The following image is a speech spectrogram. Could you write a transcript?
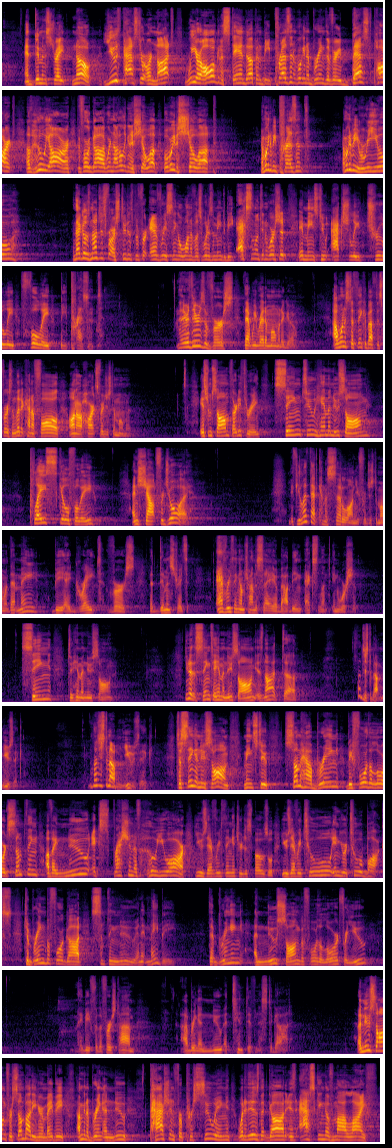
and demonstrate no, youth pastor or not, we are all going to stand up and be present. We're going to bring the very best part of who we are before God. We're not only going to show up, but we're going to show up and we're going to be present and we're going to be real and that goes not just for our students, but for every single one of us. What does it mean to be excellent in worship? It means to actually, truly, fully be present. There, there's a verse that we read a moment ago. I want us to think about this verse and let it kind of fall on our hearts for just a moment. It's from Psalm 33 Sing to him a new song, play skillfully, and shout for joy. If you let that kind of settle on you for just a moment, that may be a great verse that demonstrates everything I'm trying to say about being excellent in worship. Sing to him a new song. You know that sing to him a new song is not, uh, not just about music. It's not just about music. To sing a new song means to somehow bring before the Lord something of a new expression of who you are. Use everything at your disposal, use every tool in your toolbox to bring before God something new. And it may be that bringing a new song before the Lord for you, maybe for the first time, I bring a new attentiveness to God. A new song for somebody here, maybe I'm going to bring a new passion for pursuing what it is that God is asking of my life.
